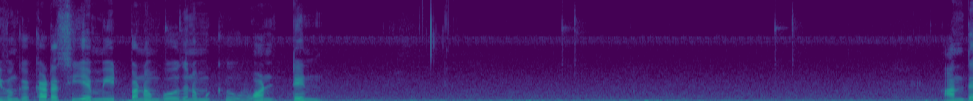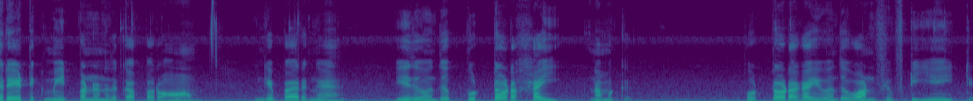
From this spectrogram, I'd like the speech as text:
இவங்க கடைசியாக மீட் பண்ணும்போது நமக்கு ஒன் டென் அந்த ரேட்டுக்கு மீட் பண்ணினதுக்கப்புறம் இங்கே பாருங்கள் இது வந்து புட்டோட ஹை நமக்கு. புட்டோட ஹை வந்து one fifty eight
